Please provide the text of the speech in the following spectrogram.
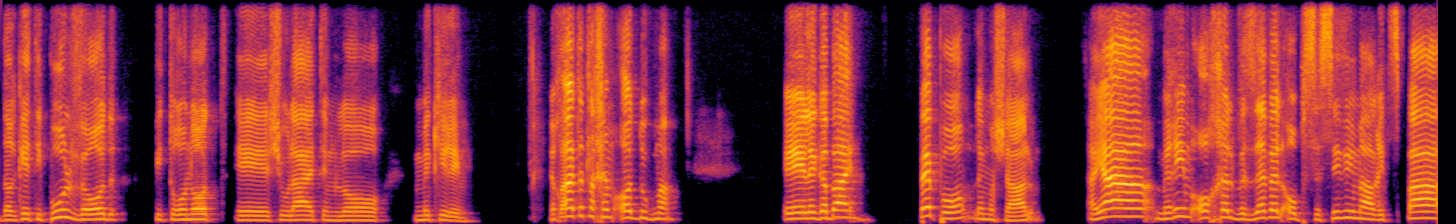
דרכי טיפול ועוד פתרונות אה, שאולי אתם לא מכירים. אני יכול לתת לכם עוד דוגמה. אה, לגביי. פפו, למשל, היה מרים אוכל וזבל אובססיבי מהרצפה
